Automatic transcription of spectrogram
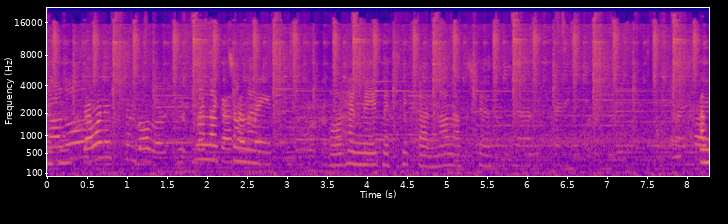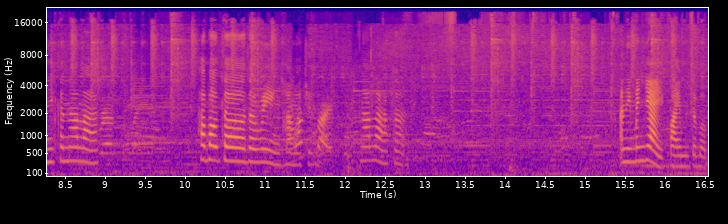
Mhm. That one is ten dollars. It's I like Mexican some handmade. อ๋อ handmade Mexican น่ารักเชียวอันนี้ก็น่ารัก Brazilian. how about the the ring how How much much is size? น่ารักอะอันนี้มันใหญ่ไปมันจะแบบ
